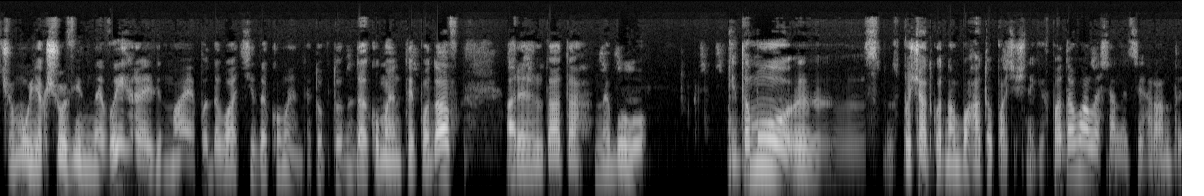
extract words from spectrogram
чому, якщо він не виграє, він має подавати ці документи. Тобто документи подав, а результата не було. І тому е, спочатку нам багато пасічників подавалося на ці гранти.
